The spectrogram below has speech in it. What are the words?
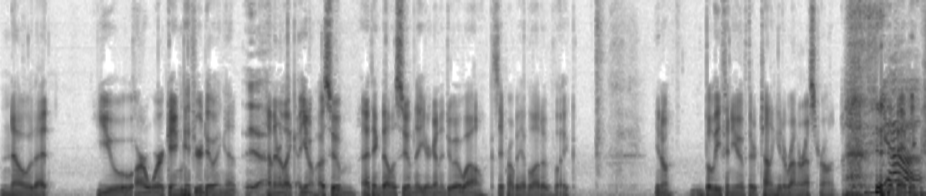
know that you are working if you're doing it. Yeah. And they're like, you know, assume. I think they'll assume that you're going to do it well because they probably have a lot of like, you know, belief in you if they're telling you to run a restaurant. Yeah. Maybe.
